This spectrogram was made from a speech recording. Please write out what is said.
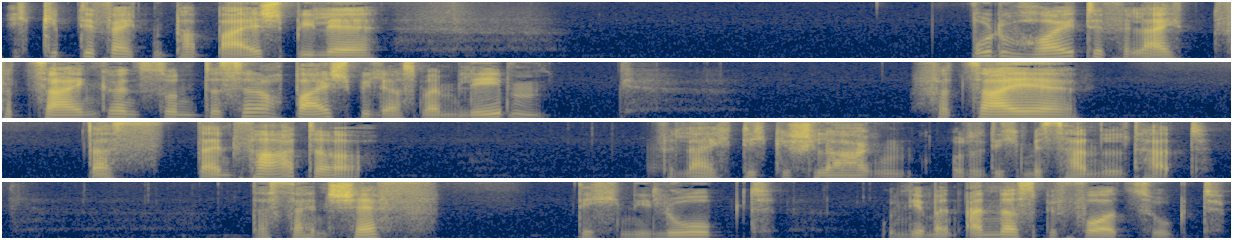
Ich gebe dir vielleicht ein paar Beispiele, wo du heute vielleicht verzeihen kannst. Und das sind auch Beispiele aus meinem Leben. Verzeihe, dass dein Vater vielleicht dich geschlagen oder dich misshandelt hat. Dass dein Chef dich nie lobt und jemand anders bevorzugt.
